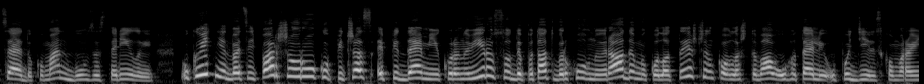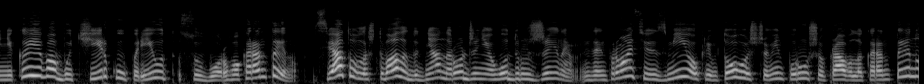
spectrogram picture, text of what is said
цей документ був застарілий. У квітні 21-го року, під час епідемії коронавірусу, депутат Верховної Ради Микола Тищенко влаштував у готелі у Подільському районі Києва вечірку у період суворого карантину. Свято влаштували до дня народження його дружини. За інформацією змі, окрім того, що він порушив правила карантину,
